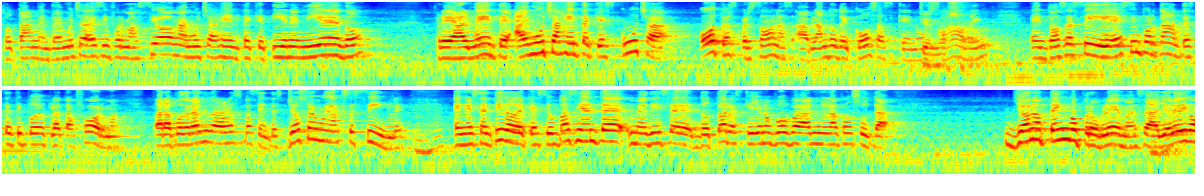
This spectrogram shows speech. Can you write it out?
totalmente. Hay mucha desinformación, hay mucha gente que tiene miedo, realmente. Hay mucha gente que escucha otras personas hablando de cosas que no, Que no saben. saben. Entonces sí, es importante este tipo de plataforma para poder ayudar a los pacientes. Yo soy muy accesible en el sentido de que si un paciente me dice, doctor, es que yo no puedo pagar ni la consulta, yo no tengo problema, o sea, yo le digo,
